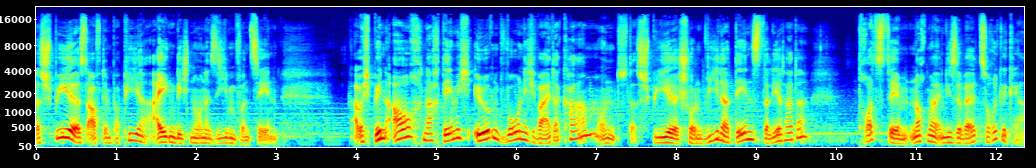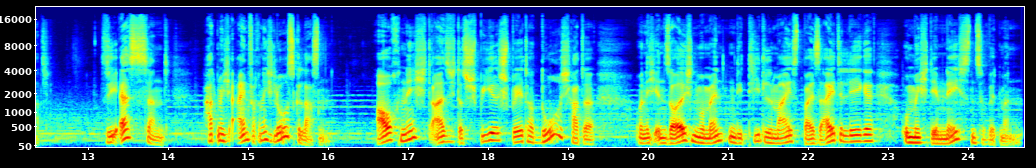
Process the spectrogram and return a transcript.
Das Spiel ist auf dem Papier eigentlich nur eine 7 von 10. Aber ich bin auch, nachdem ich irgendwo nicht weiterkam und das Spiel schon wieder deinstalliert hatte, trotzdem nochmal in diese Welt zurückgekehrt. The Ascent hat mich einfach nicht losgelassen. Auch nicht, als ich das Spiel später durch hatte und ich in solchen Momenten die Titel meist beiseite lege, um mich dem nächsten zu widmen.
